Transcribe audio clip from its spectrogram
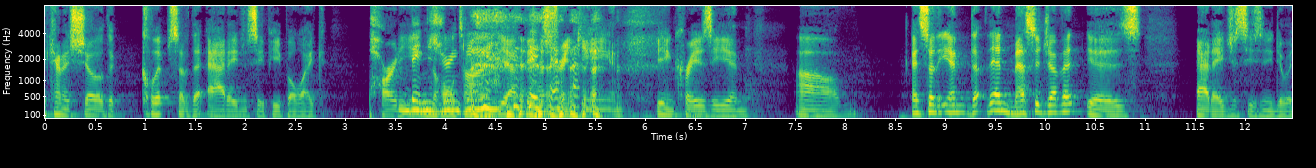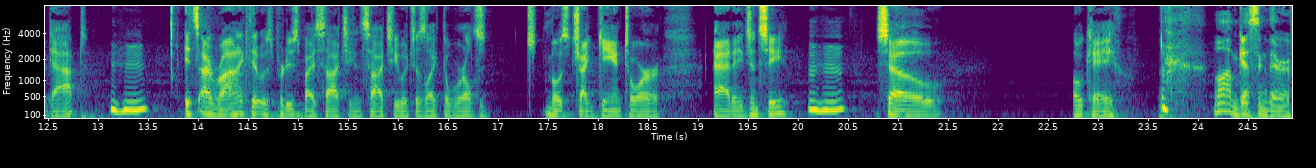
they kind of show the clips of the ad agency people like partying Binge the whole drinking. time, yeah, binge drinking and being crazy, and um, and so the end the end message of it is ad agencies need to adapt. Mm-hmm. It's ironic that it was produced by Saatchi and Saatchi, which is like the world's most gigantor ad agency. Mm-hmm. So, okay, Well, I'm guessing they're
